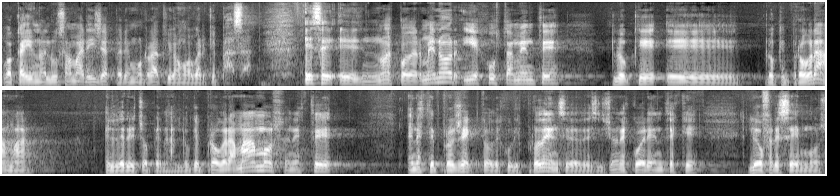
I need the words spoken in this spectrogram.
o acá hay una luz amarilla, esperemos un rato y vamos a ver qué pasa. Ese eh, no es poder menor y es justamente lo que, eh, lo que programa el derecho penal, lo que programamos en este, en este proyecto de jurisprudencia, de decisiones coherentes que le ofrecemos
